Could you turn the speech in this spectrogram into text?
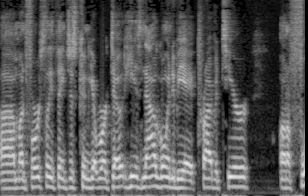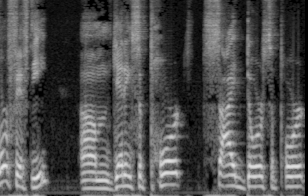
Um, unfortunately, things just couldn't get worked out. He is now going to be a privateer on a 450, um, getting support, side door support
